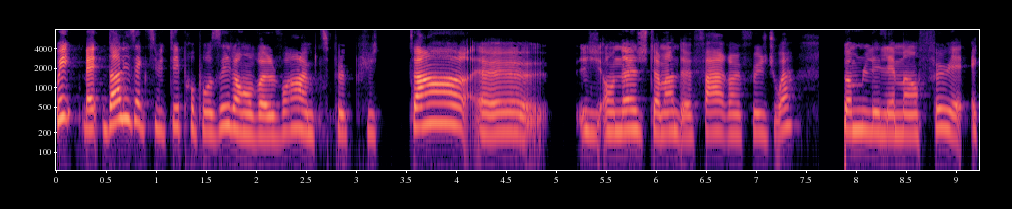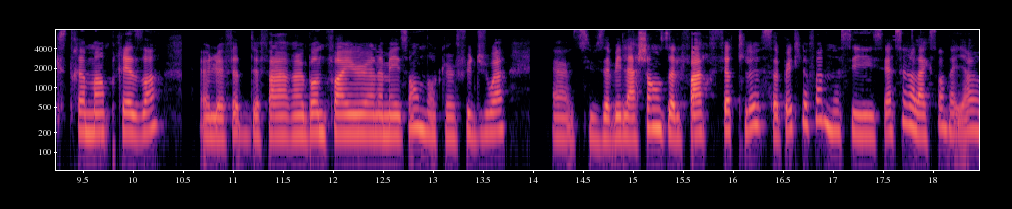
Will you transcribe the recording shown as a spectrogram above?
Oui, ben, dans les activités proposées, là, on va le voir un petit peu plus tard. euh, on a justement de faire un feu de joie. Comme l'élément feu est extrêmement présent, le fait de faire un bonfire à la maison, donc un feu de joie, si vous avez la chance de le faire, faites-le. Ça peut être le fun. C'est assez relaxant d'ailleurs,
